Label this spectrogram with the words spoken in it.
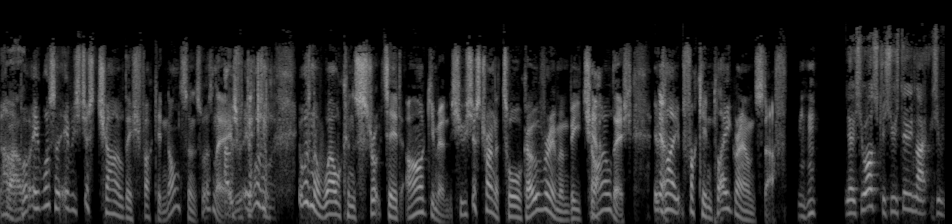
Oh, well, but it wasn't. It was just childish fucking nonsense, wasn't it? Was it, it, wasn't. It wasn't a well constructed argument. She was just trying to talk over him and be childish. Yeah. It was yeah. like fucking playground stuff. Mm-hmm. Yeah, she was because she was doing like she,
